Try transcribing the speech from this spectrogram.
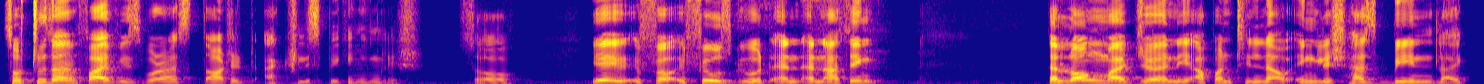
So 2005 is where I started actually speaking English. So yeah, it felt it feels good, and and I think along my journey up until now, English has been like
